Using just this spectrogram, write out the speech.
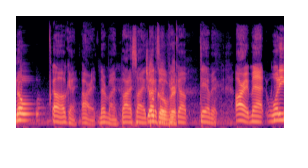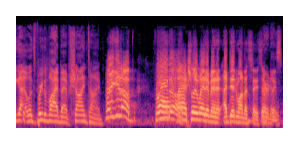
No. Oh, okay. All right. Never mind. Thought I saw it. Joke thought I saw it over. Peek up. Damn it. All right, Matt. What do you got? Let's bring the vibe up. Shine time. Bring it up. Bring it Oh, up. actually, wait a minute. I did want to say There it something. is.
